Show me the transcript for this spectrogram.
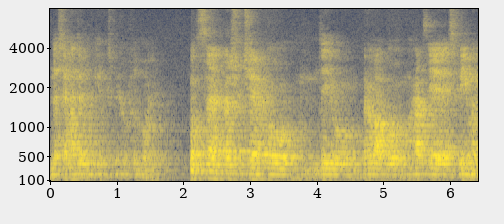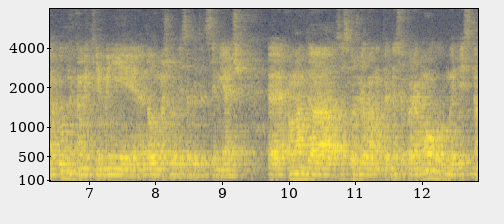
досягати великих успіхів у футболі. Це в першу чергу даю перевагу грати своїм одноклубникам, які мені дали можливість забити цей м'яч. Е, Команда заслужила на цю перемогу. Ми дійсно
